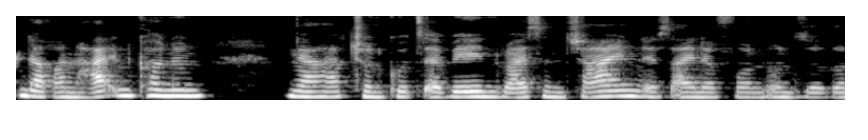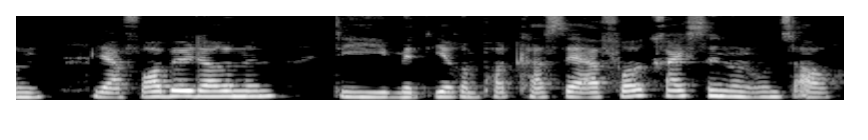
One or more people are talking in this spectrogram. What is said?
daran halten können. Er hat schon kurz erwähnt, Rise and Shine ist eine von unseren ja, Vorbilderinnen, die mit ihrem Podcast sehr erfolgreich sind und uns auch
